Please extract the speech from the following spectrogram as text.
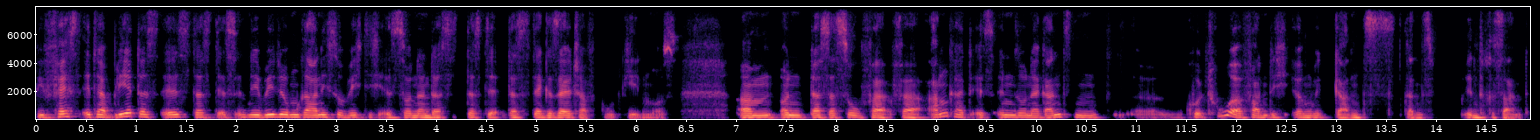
wie fest etabliert das ist, dass das Individuum gar nicht so wichtig ist, sondern dass, dass, der, dass der Gesellschaft gut gehen muss. Ähm, und dass das so ver, verankert ist in so einer ganzen äh, Kultur, fand ich irgendwie ganz, ganz interessant.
